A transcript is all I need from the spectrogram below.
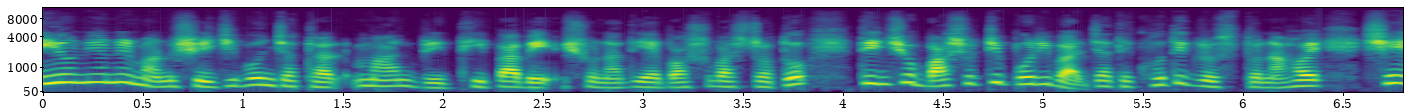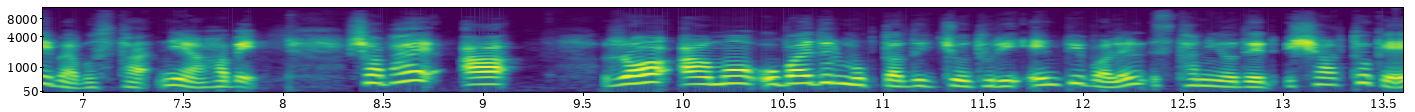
এই ইউনিয়নের মানুষের জীবনযাত্রার মান বৃদ্ধি পাবে। সোনাদিয়ায় বসবাসরত তিনশো বাষট্টি পরিবার যাতে ক্ষতিগ্রস্ত না হয়, সেই ব্যবস্থা নেওয়া হবে। সভায় র আম ওবায়দুল মুক্তাদির চৌধুরী এমপি বলেন, স্থানীয়দের স্বার্থকে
